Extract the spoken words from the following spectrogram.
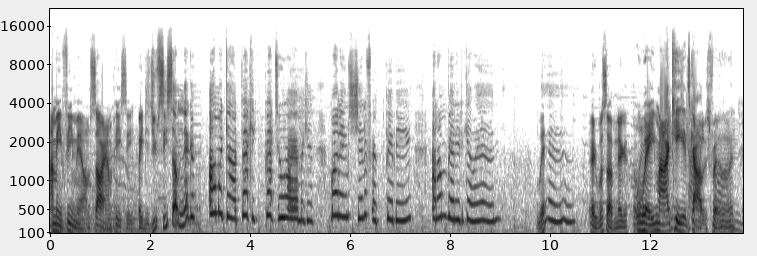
I mean female. I'm sorry. I'm PC. Wait, did you see something, nigga? Oh my god, back back to who I am again. My name's Jennifer, baby, and I'm ready to go in. Well. Hey, what's up, nigga? Wait, my kid's college fund.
